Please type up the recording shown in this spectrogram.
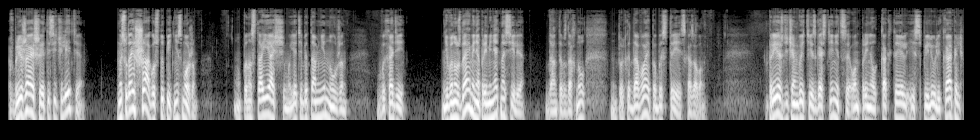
В ближайшее тысячелетие мы сюда и шагу ступить не сможем. Ну, по-настоящему, я тебе там не нужен. Выходи. Не вынуждай меня применять насилие. Данте вздохнул. «Ну, только давай побыстрее, сказал он. Прежде чем выйти из гостиницы, он принял коктейль из пилюли капель,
